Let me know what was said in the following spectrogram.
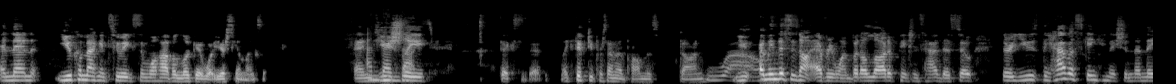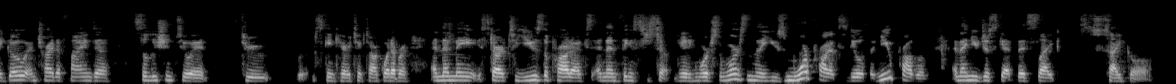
And then you come back in two weeks and we'll have a look at what your skin looks like. And, and usually fixes it. Like 50% of the problem is gone. Wow. You, I mean, this is not everyone, but a lot of patients have this. So they're used, they have a skin condition, then they go and try to find a solution to it through skincare, TikTok, whatever. And then they start to use the products and then things just start getting worse and worse. And they use more products to deal with a new problem. And then you just get this like cycle.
